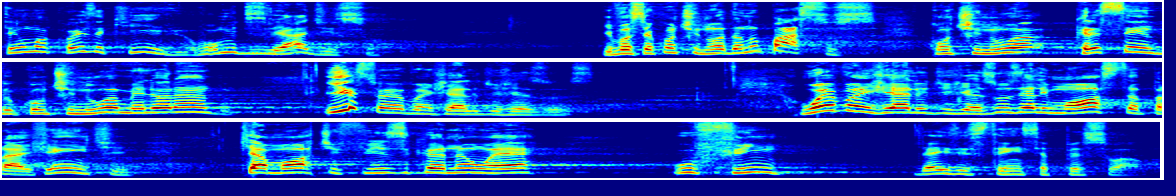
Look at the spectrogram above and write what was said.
tem uma coisa aqui, eu vou me desviar disso. E você continua dando passos, continua crescendo, continua melhorando. Isso é o Evangelho de Jesus. O Evangelho de Jesus, ele mostra para a gente que a morte física não é o fim da existência pessoal.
